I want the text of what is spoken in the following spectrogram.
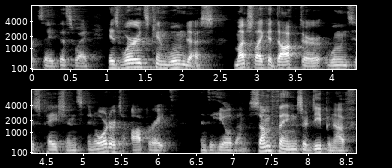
Let's say it this way His words can wound us much like a doctor wounds his patients in order to operate and to heal them. Some things are deep enough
